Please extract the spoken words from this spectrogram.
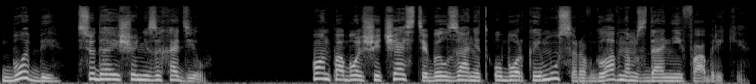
Бобби сюда еще не заходил. Он по большей части был занят уборкой мусора в главном здании фабрики.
